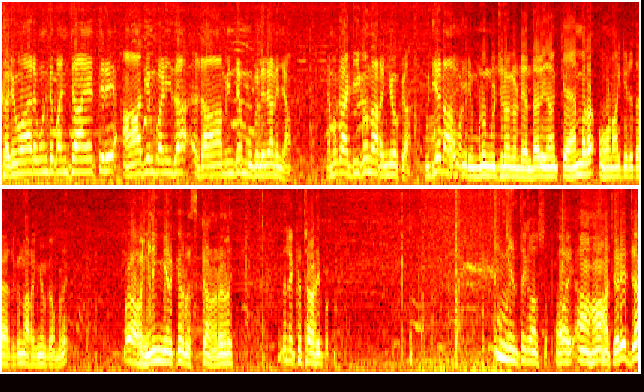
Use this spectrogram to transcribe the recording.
കരുവാരകുണ്ട് പഞ്ചായത്തിൽ ആദ്യം പണിത ഡാമിന്റെ മുകളിലാണ് ഞാൻ. നമുക്ക് അടിക്കൊന്ന് ഇറങ്ങി നോക്കാം. പുതിയ ഡാം ഇരുമ്പളും കുളിച്ചിനൊക്കെ ഉണ്ട്. എന്തായാലും ഞാൻ ക്യാമറ ഓൺ ആക്കിയിട്ട് താഴത്തേക്കൊന്ന് ഇറങ്ങി നോക്കാം നമ്മൾ ഇറങ്ങണ ഇങ്ങനെയൊക്കെ റിസ്ക് ആണ്. നിങ്ങൾ ഇതിലൊക്കെ ചാടി ഇങ്ങനത്തെ ആ ആ ചെറിയ അച്ഛാ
